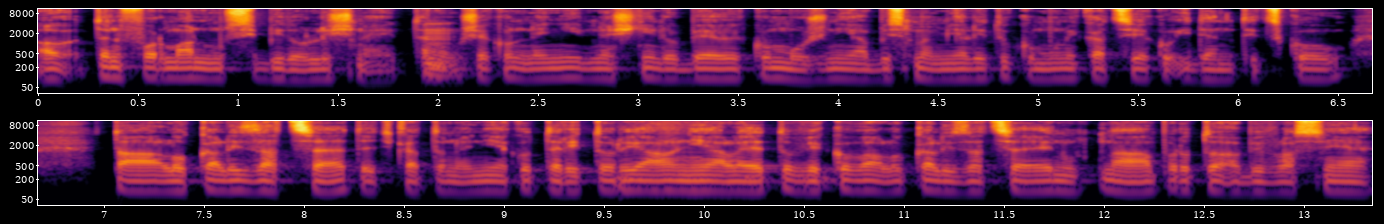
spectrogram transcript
A ten formát musí být odlišný. Ten hmm. už jako není v dnešní době jako možný, aby jsme měli tu komunikaci jako identickou. Ta lokalizace, teďka to není jako teritoriální, ale je to věková lokalizace je nutná pro to, aby vlastně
